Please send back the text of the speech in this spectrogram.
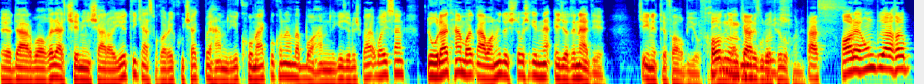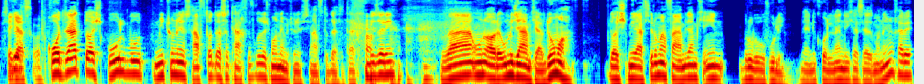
در واقع در چنین شرایطی کسب و کارهای کوچک به همدیگه کمک بکنن و با همدیگه جلوش وایسن. دولت هم باید قوانین داشته باشه که اجازه نده که این اتفاق بیفته. خب یعنی بکنه. پس آره اون بالاخره قدرت داشت قول بود می‌تونست 70 درصد تخفیف گذاشت ما نمی‌تونستیم 70 درصد تخفیف بذاریم. و اون آره اونو جمع کرد. دو ماه داشت می‌رفتی رو من فهمیدم که این رو به افوله یعنی کلا دیگه کسی از ما نمی‌خره.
